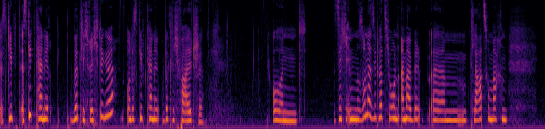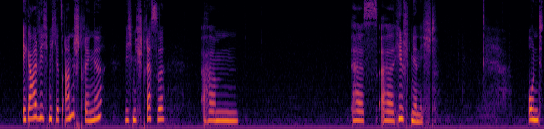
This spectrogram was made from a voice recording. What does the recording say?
es, gibt, es gibt keine wirklich richtige und es gibt keine wirklich falsche. Und sich in so einer Situation einmal ähm, klar zu machen, egal wie ich mich jetzt anstrenge, wie ich mich stresse, ähm, es äh, hilft mir nicht. Und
